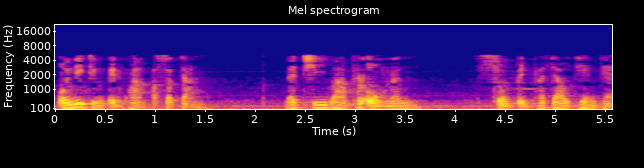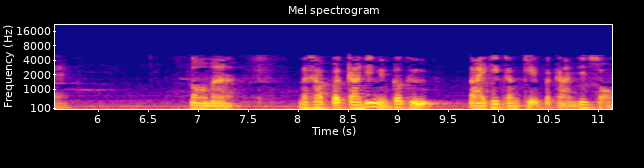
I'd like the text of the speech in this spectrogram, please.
โอ้นี่จึงเป็นความอัศจรรย์ และชี้ว่าพระองค์นั้นทรงเป็นพระเจ้าเที่ยงแท้ต่อมานะครับ ประการที่หนึ่งก็คือตายที่กังเขนประการที่สอง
